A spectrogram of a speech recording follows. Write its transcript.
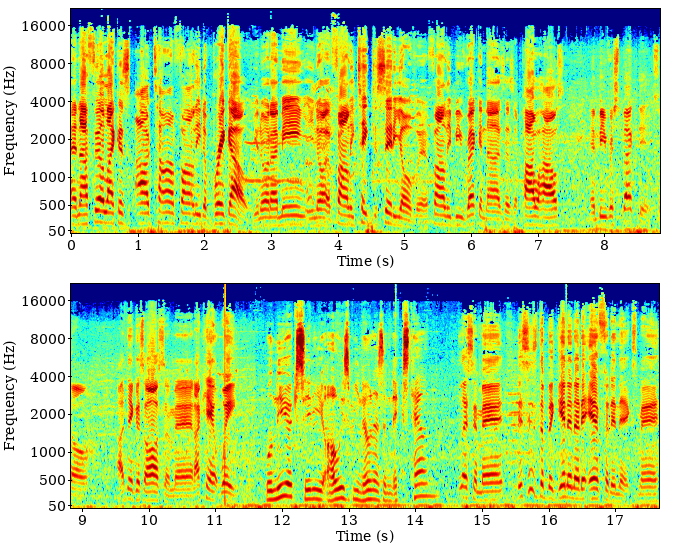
And I feel like it's our time finally to break out. You know what I mean? You know, and finally take the city over and finally be recognized as a powerhouse and be respected. So I think it's awesome, man. I can't wait. Will New York City always be known as a Knicks town? Listen, man, this is the beginning of the end for the Knicks, man.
